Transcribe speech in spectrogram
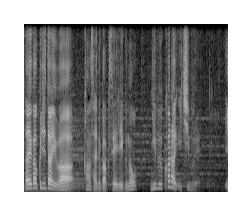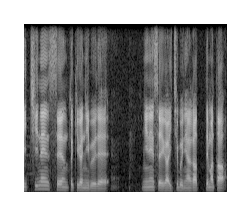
大学時代は関西の学生リーグの2部から1部へ。1年生の時が2部で2年生が1部に上がってまた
